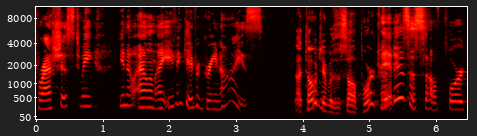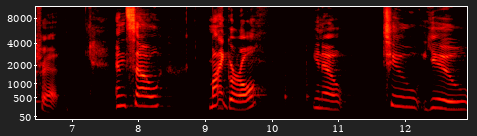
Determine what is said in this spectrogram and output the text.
precious to me. You know, Alan, I even gave her green eyes. I told you it was a self portrait. It is a self portrait. And so, my girl, you know, to you,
